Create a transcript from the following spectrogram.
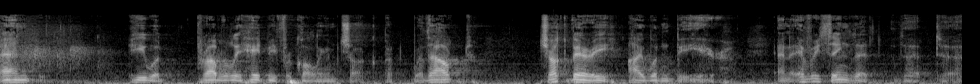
and he would probably hate me for calling him Chuck, but without Chuck Berry, I wouldn't be here. And everything that that uh,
